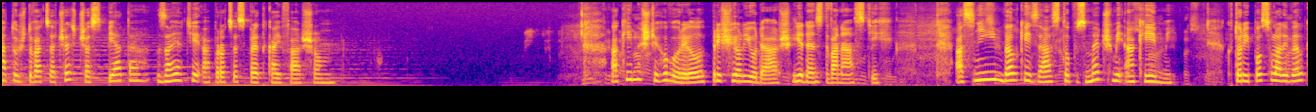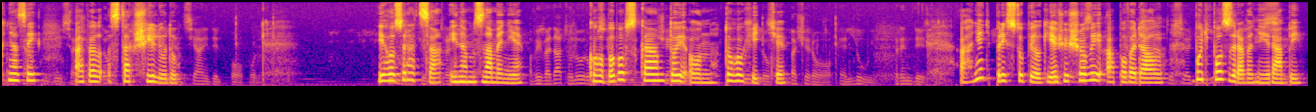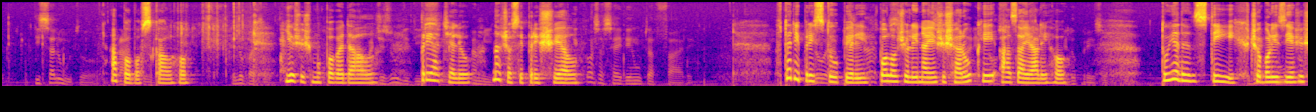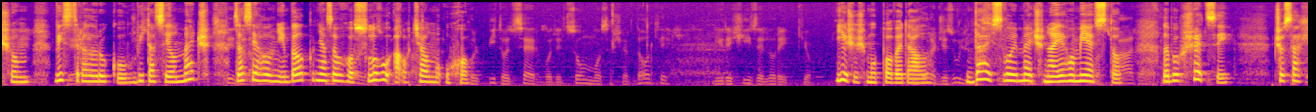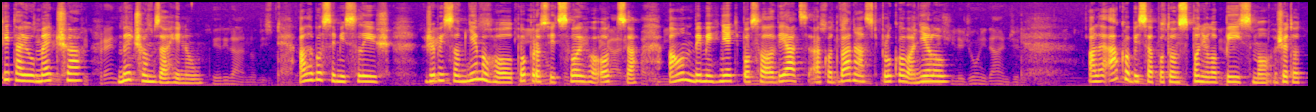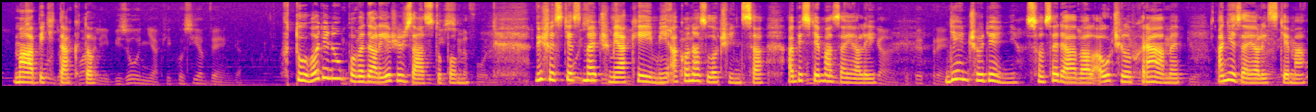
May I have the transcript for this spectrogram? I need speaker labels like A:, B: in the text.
A: Matúš 26, časť 5. Zajatie a proces pred Kajfášom. A kým ešte hovoril, prišiel Judáš, jeden z dvanástich. A s ním veľký zástup s mečmi a kými, ktorí poslali veľkňazi a veľ starší ľudu. Jeho zradca i nám znamenie. Koho boboskám, to je on, toho chyťte. A hneď pristúpil k Ježišovi a povedal, buď pozdravený, rabi. A poboskal ho. Ježiš mu povedal, priateľu, na čo si prišiel? Vtedy pristúpili, položili na Ježiša ruky a zajali ho. Tu jeden z tých, čo boli s Ježišom, vystrel ruku, vytasil meč, zasiahol ním veľkňazovho sluhu a odťal mu ucho. Ježiš mu povedal, daj svoj meč na jeho miesto, lebo všetci, čo sa chytajú meča, mečom zahynú. Alebo si myslíš, že by som nemohol poprosiť svojho otca a on by mi hneď poslal viac ako 12 plukov anielov? Ale ako by sa potom splnilo písmo, že to má byť takto? V tú hodinu povedal Ježiš zástupom. Vyšli ste s mečmi a kými, ako na zločinca, aby ste ma zajali. Deň čo deň som sedával a učil v chráme a nezajali ste ma.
